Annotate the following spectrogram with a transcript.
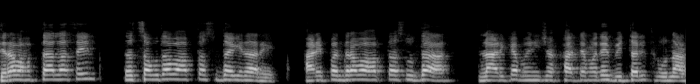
तेरावा हप्ता आला असेल तर चौदावा हप्ता सुद्धा येणार आहे. आणि पंधरावा हप्ता सुद्धा लाडक्या बहिणीच्या खात्यामध्ये वितरित होणार.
